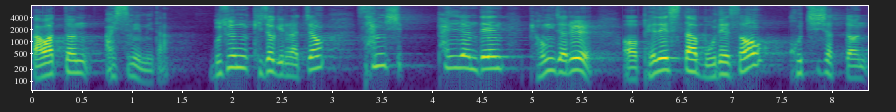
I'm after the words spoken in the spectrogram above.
나왔던 말씀입니다. 무슨 기적이 일어났죠? 38년 된 병자를 어, 베데스다 못에서 고치셨던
